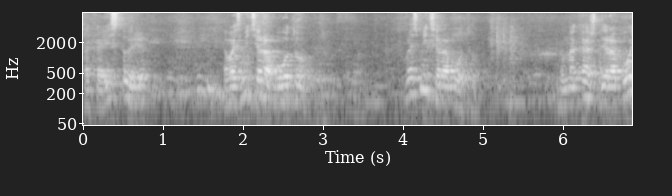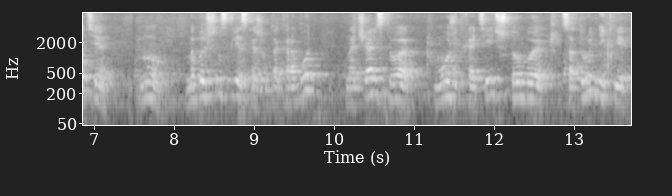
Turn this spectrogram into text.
Такая история. Возьмите работу. Возьмите работу. Но на каждой работе, ну, на большинстве, скажем так, работ, начальство может хотеть, чтобы сотрудники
